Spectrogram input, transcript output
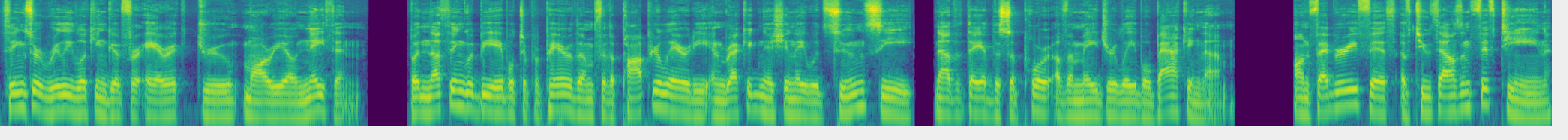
Things were really looking good for Erick, Drew, Mario, Nathan, but nothing would be able to prepare them for the popularity and recognition they would soon see now that they had the support of a major label backing them. On February 5th of 2015,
